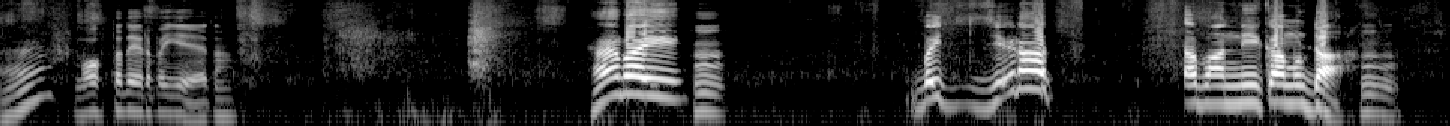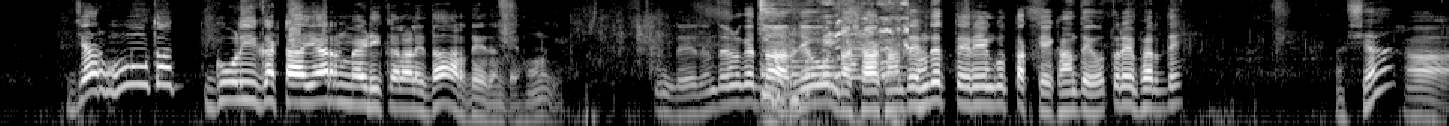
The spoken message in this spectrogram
ਹੈ? ਮੁਫਤ ਦੇ ਰੁਪਈਏ ਆ ਇਹ ਤਾਂ। ਹੈ ਭਾਈ ਹੂੰ। ਬਈ ਜਿਹੜਾ ਅਬਾਨੀ ਕਾ ਮੁੰਡਾ ਹੂੰ। ਯਾਰ ਉਹਨੂੰ ਤਾਂ ਗੋਲੀ ਗੱਟਾ ਯਾਰ ਮੈਡੀਕਲ ਵਾਲੇ ਧਾਰ ਦੇ ਦਿੰਦੇ ਹੋਣਗੇ। ਦੇ ਦਿੰਦੇ ਹੋਣਗੇ ਧਾਰ ਜੇ ਉਹ ਨਸ਼ਾ ਖਾਂਦੇ ਹੁੰਦੇ ਤੇਰੇ ਵਾਂਗੂ ਧੱਕੇ ਖਾਂਦੇ ਉਹ ਤੁਰੇ ਫਿਰਦੇ। ਅੱਛਾ। ਹਾਂ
